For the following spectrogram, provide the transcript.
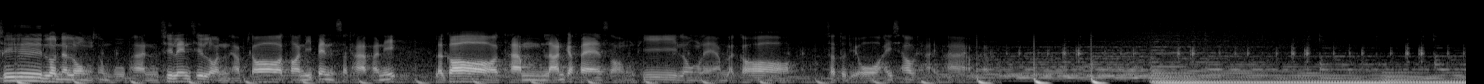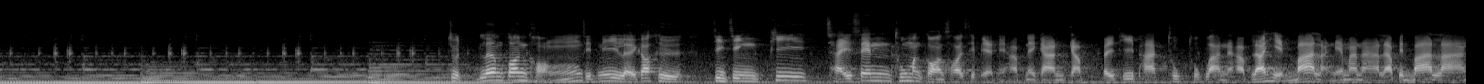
ชื่อรณรงค์ชมพูพันธ์ชื่อเล่นชื่อรนครับ ก็ตอนนี้เป็นสถาปนิก แล้วก็ทำร้านกาแฟ2ที่โรงแรม แล้วก็สตูดิโอให้เช่าถ่ายภาพครับ จุดเริ่มต้นของซิดนีย์เลยก็คือ จริงๆ พี่ใช้เส้นทุ่งมังกรซอย 11เนี่ยครับในการกลับไปที่พักทุกๆวันนะครับ แล้วเห็นบ้านหลังนี้มานานแล้วเป็นบ้านล้าง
